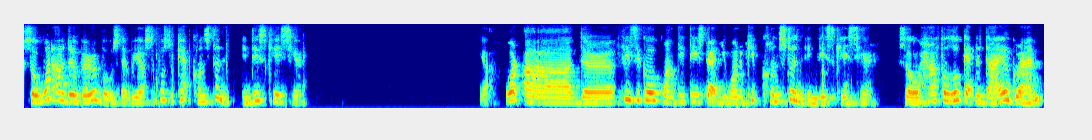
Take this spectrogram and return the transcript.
So what are the variables that we are supposed to keep constant in this case here? Yeah, what are the physical quantities that you want to keep constant in this case here? So have a look at the diagram.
